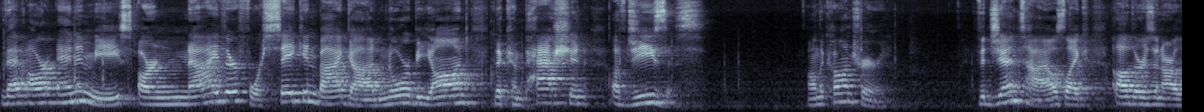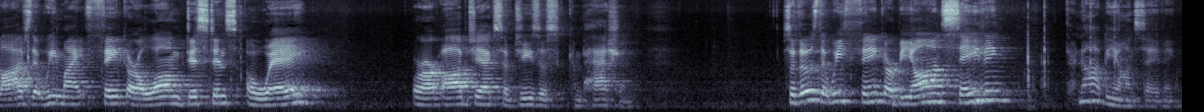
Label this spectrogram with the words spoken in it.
that our enemies are neither forsaken by God nor beyond the compassion of Jesus. On the contrary, the Gentiles, like others in our lives that we might think are a long distance away, or are objects of Jesus' compassion. So, those that we think are beyond saving, they're not beyond saving.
